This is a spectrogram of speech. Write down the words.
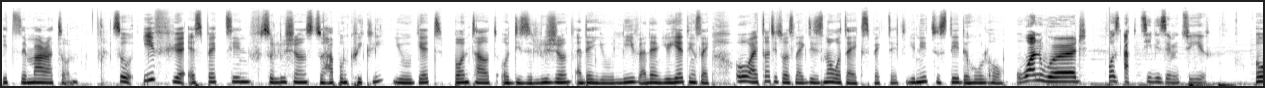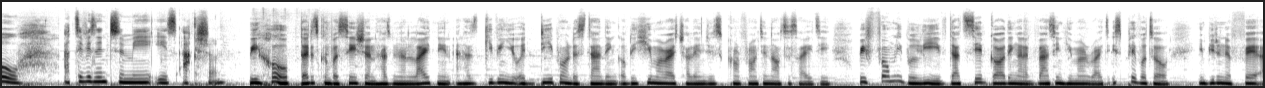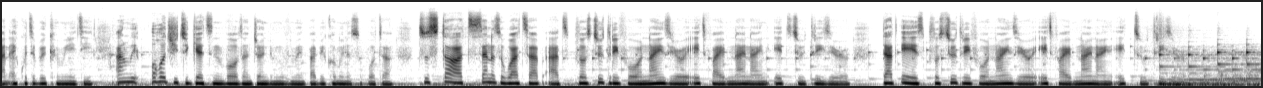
it's a marathon. So if you're expecting solutions to happen quickly, you will get burnt out or disillusioned and then you will leave and then you hear things like, "Oh, I thought it was like this, it's not what I expected." You need to stay the whole haul. One word, what's activism to you? Oh, activism to me is action. We hope that this conversation has been enlightening and has given you a deeper understanding of the human rights challenges confronting our society. We firmly believe that safeguarding and advancing human rights is pivotal in building a fair and equitable community, and we urge you to get involved and join the movement by becoming a supporter. To start, send us a WhatsApp at plus 234 That is plus 234 8030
